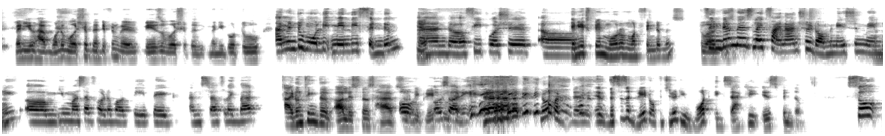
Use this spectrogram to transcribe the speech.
when you have want to worship. There are different way, ways of worship. When you go to, i'm into mainly mainly findom Yeah. and uh, feet worship uh, can you explain more on what findom is? Findom is like financial domination mainly. Mm-hmm. Um, you must have heard about PayPig and stuff like that. I don't think the our listeners have. So Oh, it'd be great. oh, to sorry. no, but this is a great opportunity. What exactly is findom? So,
